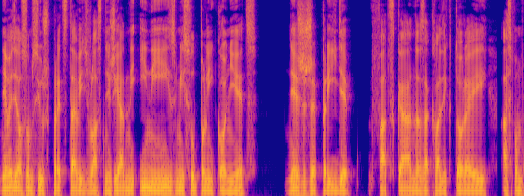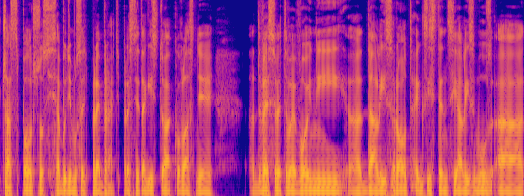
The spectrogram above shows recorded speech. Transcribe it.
nevedel som si už predstaviť vlastne žiadny iný zmysluplný koniec, než že príde facka, na základe ktorej aspoň čas spoločnosti sa bude musieť prebrať. Presne takisto ako vlastne dve svetové vojny dali zrod existencializmus a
